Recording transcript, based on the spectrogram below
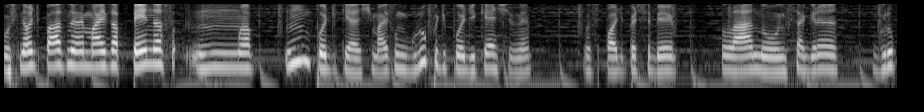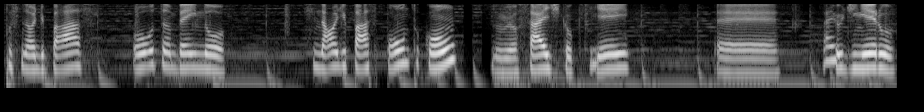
O Sinal de Paz não é mais apenas uma, um podcast, mas um grupo de podcasts, né? Você pode perceber lá no Instagram, Grupo Sinal de Paz, ou também no sinaldepaz.com, no meu site que eu criei. É, saiu dinheiro,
